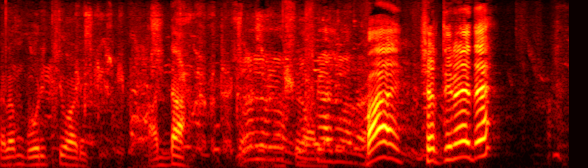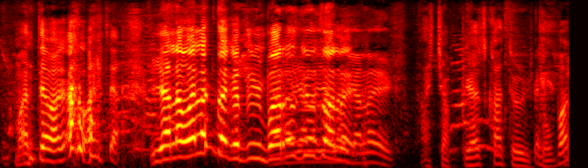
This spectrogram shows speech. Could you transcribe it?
कलम बोरीची वाडी. अड्डा. बाय शर्ती नाही ते? म्हणते बघा वाटत्या याला ओळखता का तुम्ही? बरंच दिवस आलाय अच्छा प्याज खातोय तो बघ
